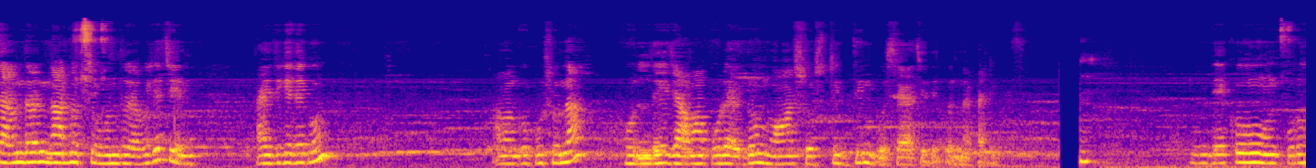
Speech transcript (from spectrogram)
দারুণ দারুণ গান হচ্ছে বন্ধুরা বুঝেছেন? আর এদিকে দেখুন আমার গপু সোনা হলদে জামা পরে একদম মহাষষ্ঠীর দিন বসে আছে দেখুন না খালি। দেখুন পুরো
